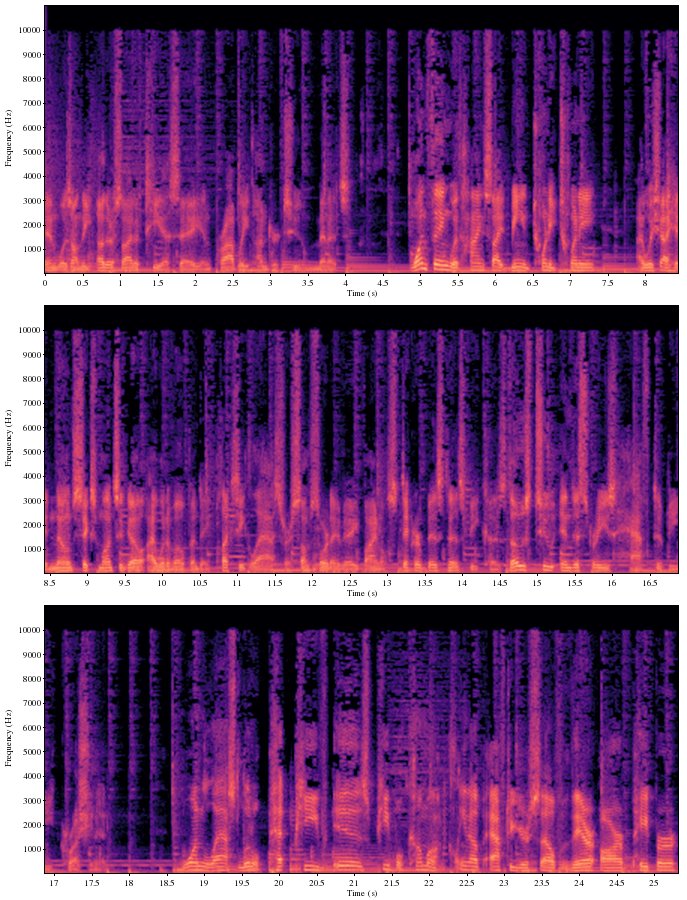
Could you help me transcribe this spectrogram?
and was on the other side of TSA in probably under two minutes. One thing with hindsight being 2020, I wish I had known six months ago I would have opened a plexiglass or some sort of a vinyl sticker business because those two industries have to be crushing it one last little pet peeve is people, come on, clean up after yourself. There are paper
